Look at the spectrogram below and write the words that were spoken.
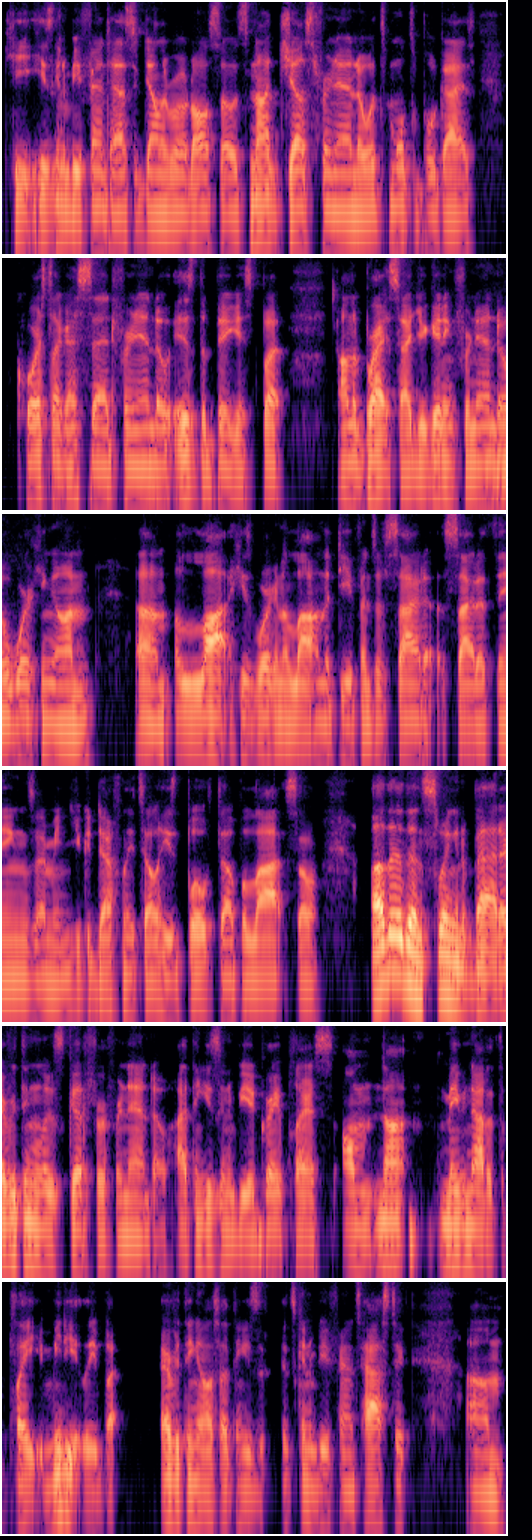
he he's going to be fantastic down the road. Also, it's not just Fernando; it's multiple guys. Of course, like I said, Fernando is the biggest, but on the bright side, you're getting Fernando working on um, a lot. He's working a lot on the defensive side side of things. I mean, you could definitely tell he's bulked up a lot. So other than swinging a bat, everything looks good for Fernando. I think he's going to be a great player. Um, not maybe not at the plate immediately, but everything else, I think he's it's going to be fantastic. Um,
